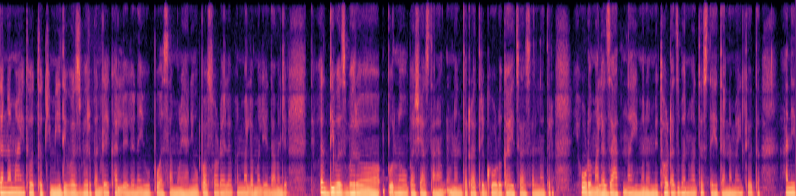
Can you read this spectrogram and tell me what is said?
त्यांना माहीत होतं की मी दिवसभर पण काही खाल्लेलं नाही उपवासामुळे आणि उपवास सोडायला पण मला मर्यादा म्हणजे दिवस दिवसभर पूर्ण उपाशी असताना नंतर रात्री गोड खायचं असेल ना तर एवढं मला जात नाही म्हणून मी थोडाच बनवत असते हे त्यांना माहिती होतं. आणि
